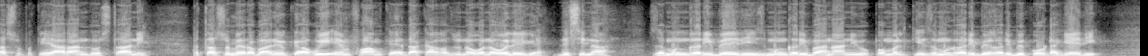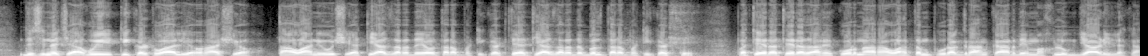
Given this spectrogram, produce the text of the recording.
تاسو پکې یاران دوستانی تاسو مهرباني وکړئ هغوی انفام کړئ دا کاغذونه وله ولېږئ داسې نه زموږ غریبۍ دي زموږ غریبانان یو په ملک کې زموږ غریبې غریبې کوټګۍ دي داسې نه چې هغوی ټیکټ والی او راشي او تاوان یې وشي اتیا زره د یو طرفه ټیکټ دی اتیا زره د بل طرفه ټیکټ دی په تېره تېره د هغې کور نه راوتم پوره ګران کار دی مخلوق جاړي لکه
